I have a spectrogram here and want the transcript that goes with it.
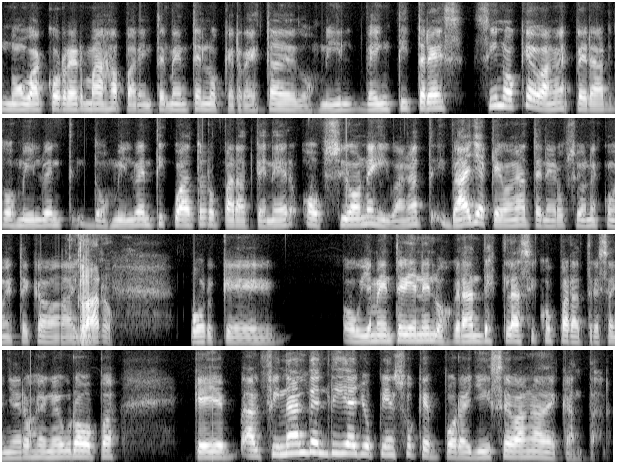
no va a correr más aparentemente en lo que resta de 2023, sino que van a esperar 2024 para tener opciones y van a, vaya que van a tener opciones con este caballo. Claro. Porque obviamente vienen los grandes clásicos para tresañeros en Europa, que al final del día yo pienso que por allí se van a decantar,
